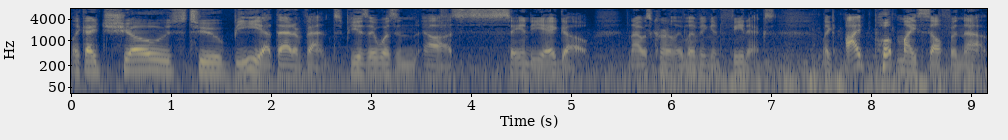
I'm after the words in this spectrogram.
Like I chose to be at that event because it was in uh, San Diego, and I was currently living in Phoenix. Like I put myself in that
